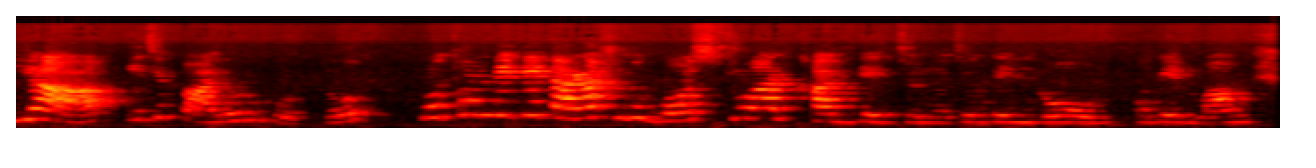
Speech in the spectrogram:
ইয়া এই যে পালন করত, প্রথম দিকে তারা শুধু বস্ত্র আর খাদ্যের জন্য যে ওদের লোম, ওদের মাংস,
